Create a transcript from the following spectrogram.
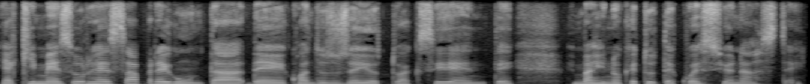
Y aquí me surge esta pregunta de cuando sucedió tu accidente, imagino que tú te cuestionaste.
